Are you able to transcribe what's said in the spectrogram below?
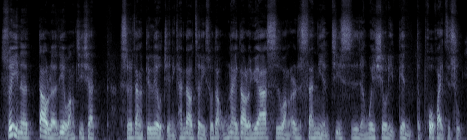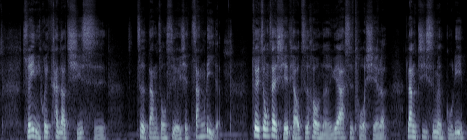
所以呢，到了列王记下十二章的第六节，你看到这里说到，无奈到了约阿斯王二十三年，祭司仍未修理殿的破坏之处，所以你会看到其实。这当中是有一些张力的，最终在协调之后呢，约阿斯妥协了，让祭司们鼓励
